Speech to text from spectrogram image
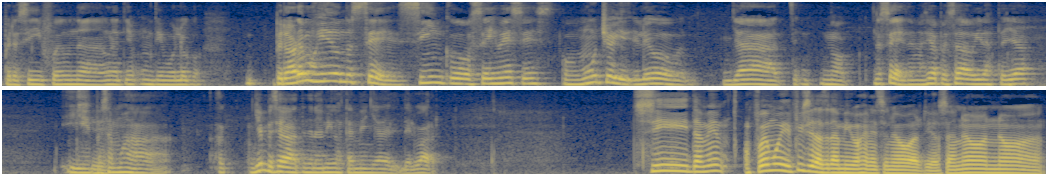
Pero sí, fue una, una un tiempo loco. Pero habremos ido, no sé, cinco o seis veces, como mucho, y, y luego ya, no, no sé, demasiado pesado ir hasta allá. Y Sí. empezamos a, a- Yo empecé a tener amigos también ya del, del bar. Sí, también fue muy difícil hacer amigos en ese nuevo barrio. O sea, no, no.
